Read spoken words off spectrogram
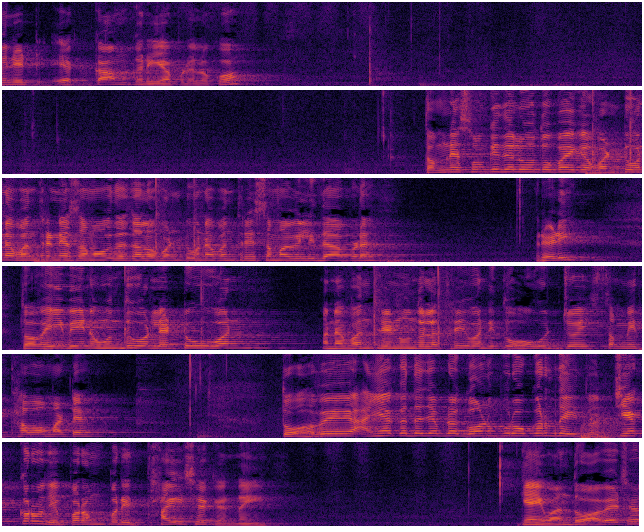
મિનિટ એક કામ કરીએ આપણે લોકો. તમને શું કીધેલું હતું ભાઈ કે વન ટુ અને વન થ્રીને સમાવું? તો ચાલો વન ટુ અને વન થ્રી સમાવી લીધા આપણે. રેડી તો હવે એ બેનું ઊંધું એટલે ટુ વન અને વન થ્રીનું ઊંધું એટલે થ્રી વન એ તો હોવું જ જોઈએ સમિત થવા માટે. તો હવે અહીંયા કદાચ આપણે ગણ પૂરો કરી દઈએ તો ચેક કરો જે પરંપરિત થાય છે કે નહીં. ક્યાંય વાંધો આવે છે?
